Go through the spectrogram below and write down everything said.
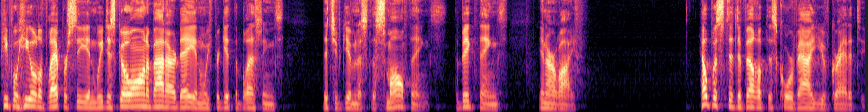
people healed of leprosy and we just go on about our day and we forget the blessings that you've given us, the small things, the big things in our life. Help us to develop this core value of gratitude,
